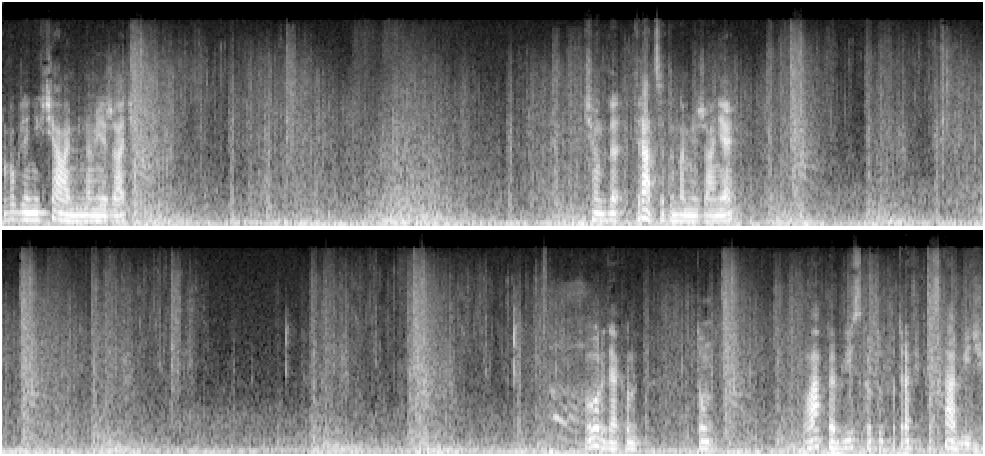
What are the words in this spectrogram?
w ogóle nie chciała mi namierzać. Ciągle tracę to namierzanie. Kurde, jak on tą łapę blisko tu potrafi postawić.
